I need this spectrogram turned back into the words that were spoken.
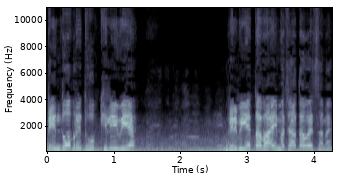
दिन दोपहरी धूप खिली हुई है। फिर भी ये तबाही मचाता हुआ इस समय।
